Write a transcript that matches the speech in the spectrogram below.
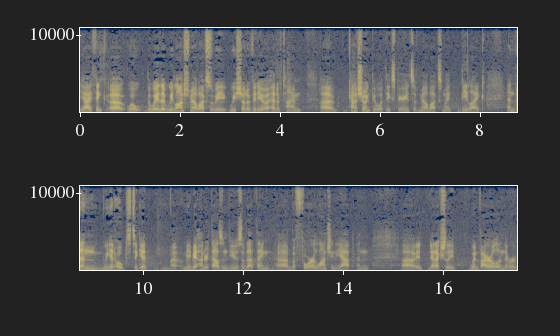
Yeah, I think uh, well the way that we launched Mailbox is we we showed a video ahead of time, uh, kind of showing people what the experience of Mailbox might be like, and then we had hoped to get uh, maybe hundred thousand views of that thing uh, before launching the app and. Uh, it, it, actually went viral, and there were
